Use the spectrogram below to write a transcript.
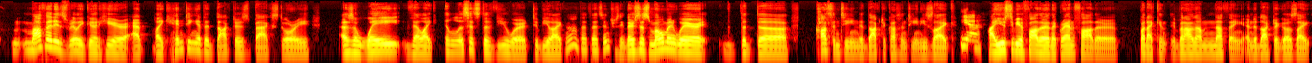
Moffat is really good here at like hinting at the doctor's backstory as a way that like elicits the viewer to be like, oh, that, that's interesting. There's this moment where the the Constantine, the Doctor Constantine, he's like, Yeah. I used to be a father and a grandfather, but I can, but I'm, nothing. And the doctor goes like,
